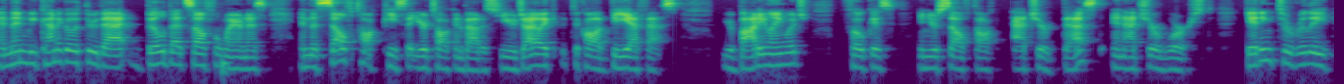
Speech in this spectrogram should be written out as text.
And then we kind of go through that, build that self awareness. And the self talk piece that you're talking about is huge. I like to call it BFS your body language, focus, and your self talk at your best and at your worst. Getting to really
